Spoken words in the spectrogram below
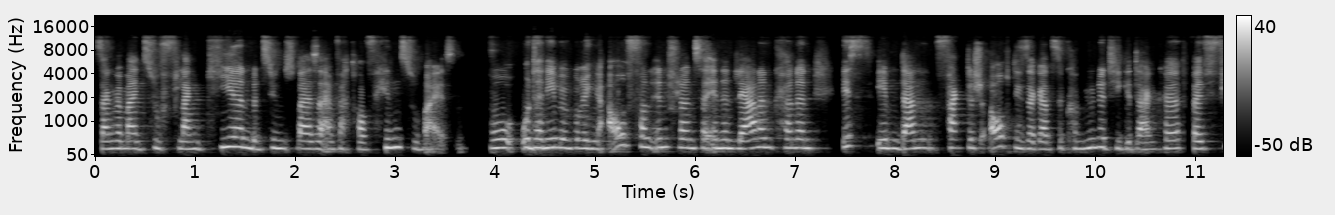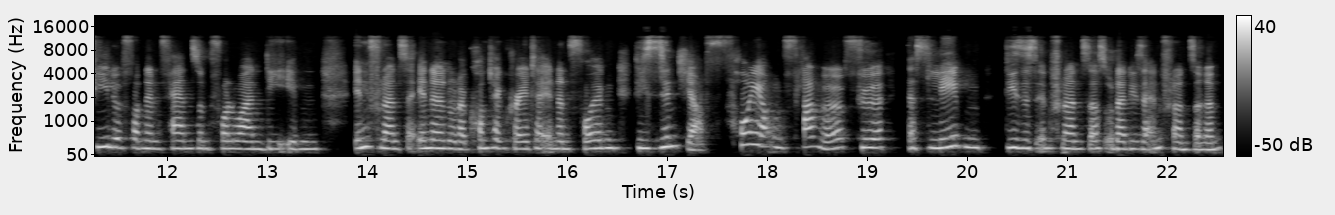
sagen wir mal zu flankieren, beziehungsweise einfach darauf hinzuweisen. Wo Unternehmen übrigens auch von InfluencerInnen lernen können, ist eben dann faktisch auch dieser ganze Community-Gedanke, weil viele von den Fans und Followern, die eben InfluencerInnen oder Content CreatorInnen folgen, die sind ja Feuer und Flamme für das Leben dieses Influencers oder dieser Influencerin.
